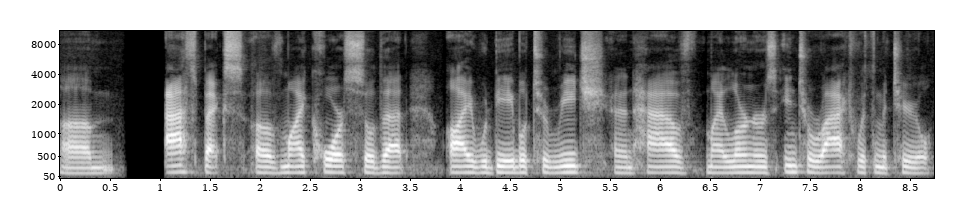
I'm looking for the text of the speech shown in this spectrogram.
um, aspects of my course so that I would be able to reach and have my learners interact with the material,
